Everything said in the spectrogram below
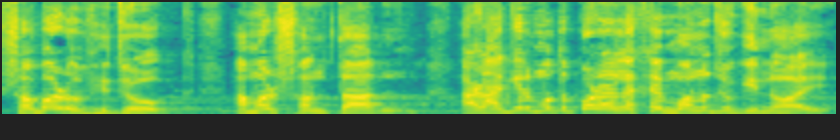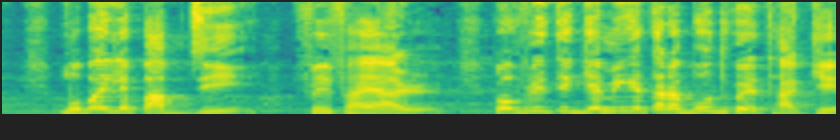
সবার অভিযোগ, আমার সন্তান আর আগের মতো পড়ালেখায় মনোযোগী নয়। মোবাইলে পাবজি ফ্রি ফায়ার প্রভৃতি গেমিংয়ে তারা বোধ হয়ে থাকে।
